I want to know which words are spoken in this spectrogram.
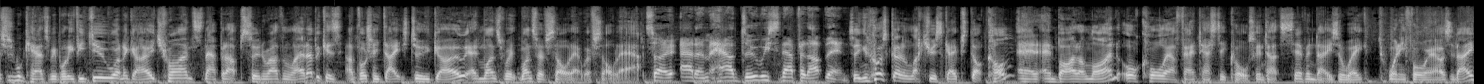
just will counsel people if you do want to go, try and snap it up sooner rather than later because unfortunately dates do go, and once we once we've sold out, we've sold out. So Adam, how do we snap it up then? So you can of course go to luxuryescapes.com and, and buy it online, or call our fantastic call centre seven days a week, 24 hours a day,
